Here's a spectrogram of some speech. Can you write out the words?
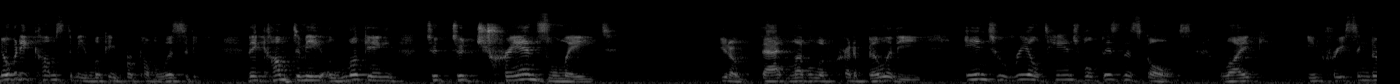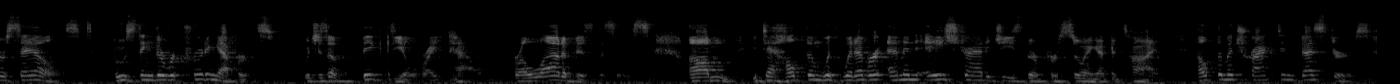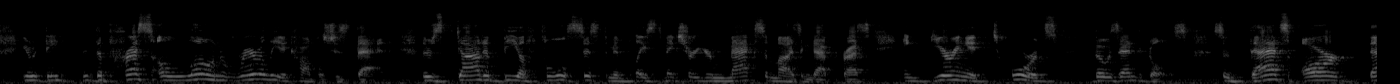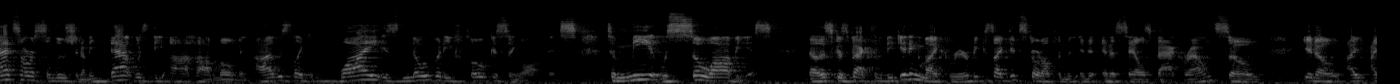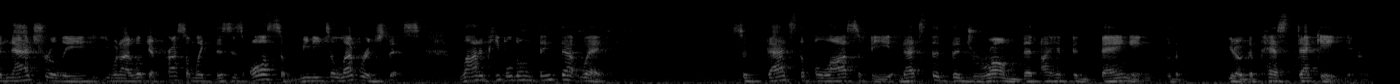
nobody comes to me looking for publicity. They come to me looking to to translate, you know, that level of credibility into real tangible business goals like increasing their sales, boosting their recruiting efforts, which is a big deal right now for a lot of businesses um, to help them with whatever m&a strategies they're pursuing at the time. Help them attract investors. You know they, the press alone rarely accomplishes that. There's got to be a full system in place to make sure you're maximizing that press and gearing it towards those end goals. So that's our that's our solution. I mean that was the aha moment. I was like why is nobody focusing on this? To me it was so obvious. Now this goes back to the beginning of my career because i did start off in, in, a sales background. So you know I, I naturally when i look at press i'm like this is awesome. We need to leverage this. A lot of people don't think that way. So that's the philosophy. That's the the drum that i have been banging you know the past decade nearly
